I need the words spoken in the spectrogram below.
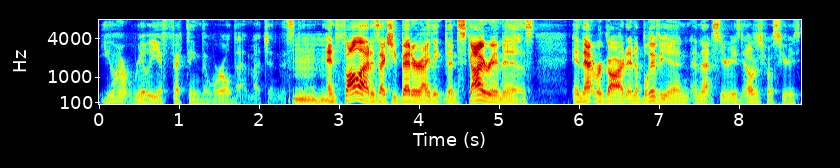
you aren't really affecting the world that much in this game. Mm-hmm. And Fallout is actually better, I think, than Skyrim is in that regard. And Oblivion and that series, the Elder Scrolls series,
